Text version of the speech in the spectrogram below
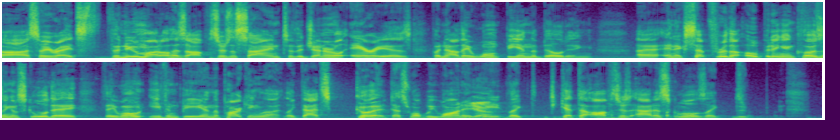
Uh, so he writes The new model has officers assigned to the general areas, but now they won't be in the building. Uh, and except for the opening and closing of school day, they won't even be in the parking lot. Like, that's good. That's what we wanted. Yeah. We, like, to get the officers out of schools. Like, d-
